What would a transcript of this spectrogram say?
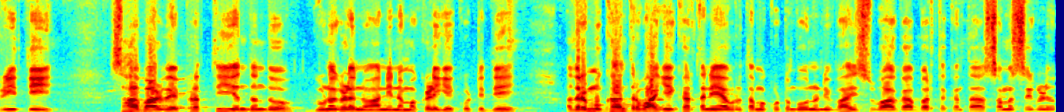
ಪ್ರೀತಿ, ಸಹಬಾಳ್ವೆ ಪ್ರತಿಯೊಂದೊಂದು ಗುಣಗಳನ್ನು ಆ ನಿನ್ನ ಮಕ್ಕಳಿಗೆ ಕೊಟ್ಟಿದ್ದೆ. ಅದರ ಮುಖಾಂತರವಾಗಿ ಕರ್ತನೆ ಅವರು ತಮ್ಮ ಕುಟುಂಬವನ್ನು ನಿಭಾಯಿಸುವಾಗ ಬರ್ತಕ್ಕಂಥ ಸಮಸ್ಯೆಗಳು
